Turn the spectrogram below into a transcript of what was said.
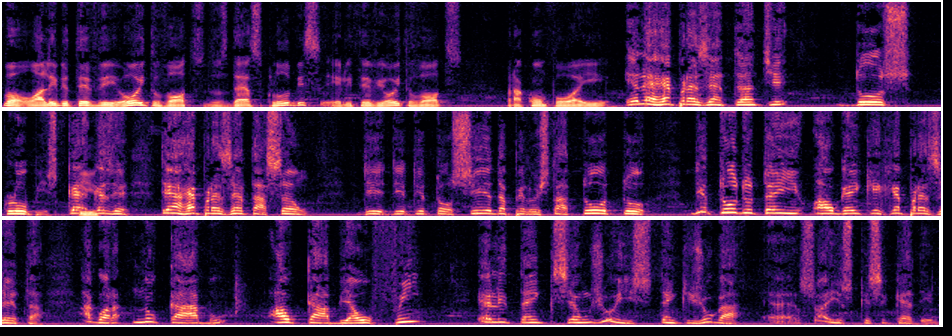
Bom, o Alírio teve oito votos dos dez clubes, ele teve oito votos para compor aí. Ele é representante dos clubes, quer, quer dizer, tem a representação de, de, de torcida, pelo estatuto, de tudo tem alguém que representa. Agora, no cabo, ao cabo e ao fim, ele tem que ser um juiz, tem que julgar. É só isso que se quer dele.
